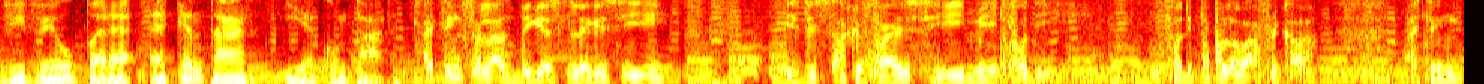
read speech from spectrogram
viveu para a cantar e a contar. I think Fela's biggest legacy is the sacrifice he made for the for the people of Africa. I think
